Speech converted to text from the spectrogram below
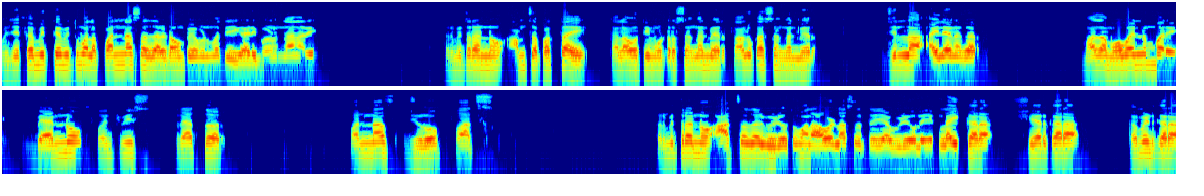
म्हणजे कमीत कमी तुम्हाला पन्नास हजार डाऊन पेमेंटमध्ये ही गाडी मिळून जाणार आहे. तर मित्रांनो आमचा पत्ता आहे कलावती मोटर संगनमेर तालुका संगनमेर जिल्हा आयल्यानगर माझा मोबाईल नंबर आहे ब्याण्णव पंचवीस त्र्याहत्तर पन्नास झिरो पाच. तर मित्रांनो आजचा जर व्हिडिओ तुम्हाला आवडला असेल तर या व्हिडिओला एक लाईक करा शेअर करा कमेंट करा.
